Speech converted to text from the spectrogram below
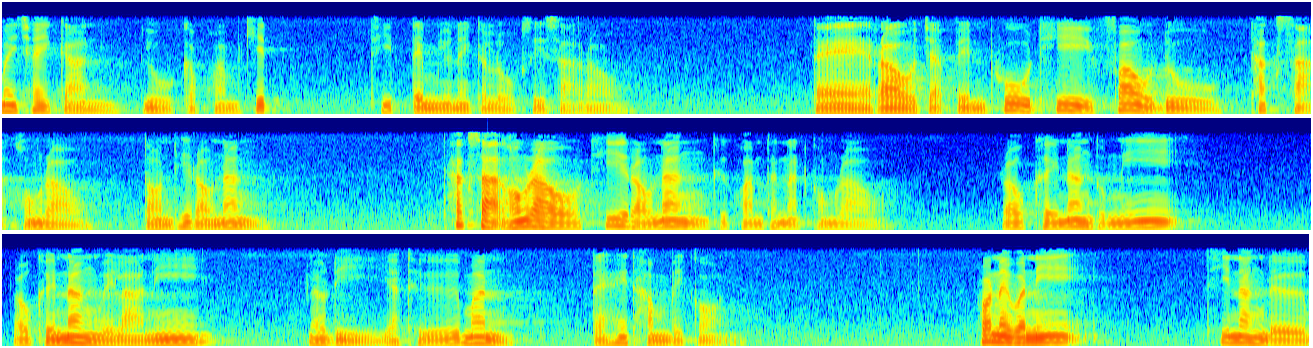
ไม่ใช่การอยู่กับความคิดที่เต็มอยู่ในกระโหลกศีรษะเรา แต่เราจะเป็นผู้ที่เฝ้าดูทักษะของเราตอนที่เรานั่ง ทักษะของเราที่เรานั่งคือความถนัดของเรา เราเคยนั่งตรงนี้ เราเคยนั่งเวลานี้ แล้วดีอย่าถือมั่น แต่ให้ทำไปก่อน เพราะในวันนี้ที่นั่งเดิม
